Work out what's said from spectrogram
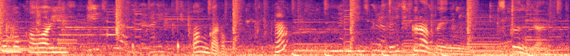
こもかわい。いバンガロー。ん？ビーチクラブに着くんじゃない？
